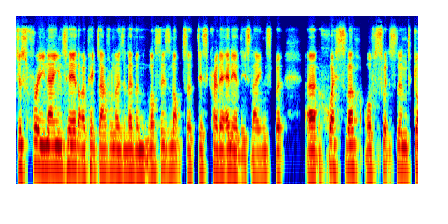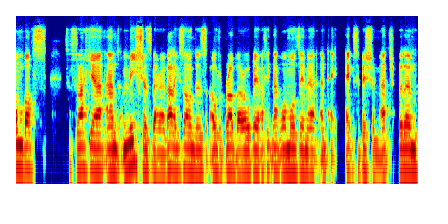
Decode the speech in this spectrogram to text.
just three names here that I picked out from those 11 losses, not to discredit any of these names, but uh, Huesler of Switzerland, Gombos to Slovakia, and Misha Zverev, Alexander's older brother, albeit I think that one was in a, an e- exhibition match. But um,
